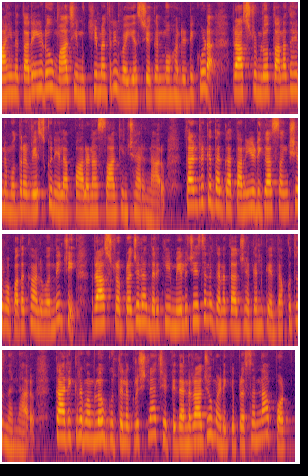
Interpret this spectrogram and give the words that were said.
ఆయన తనయుడు మాజీ ముఖ్యమంత్రి వైఎస్ జగన్మోహన్ రెడ్డి కూడా రాష్ట్రంలో తనదైన ముద్ర వేసుకునేలా పాలన సాగించారన్నారు. తండ్రికి తగ్గ తనయుడిగా సంక్షేమ పథకాలు అందించి రాష్ట్ర ప్రజలందరికీ మేలు చేసిన ఘనత జగన్కే దక్కుతుందన్నారు. కార్యక్రమంలో గుత్తుల కృష్ణ చెట్టి ధనరాజు మడికి ప్రసన్న పొట్ట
